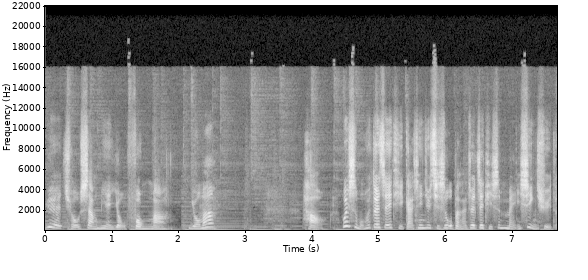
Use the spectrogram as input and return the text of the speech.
月球上面有风吗？有吗？好，为什么会对这一题感兴趣？其实我本来对这题是没兴趣的，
